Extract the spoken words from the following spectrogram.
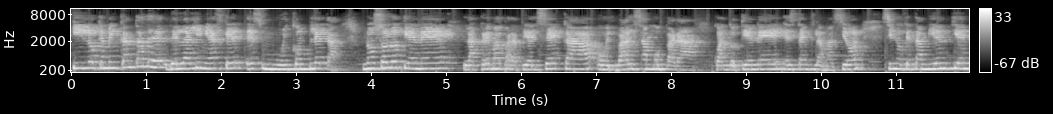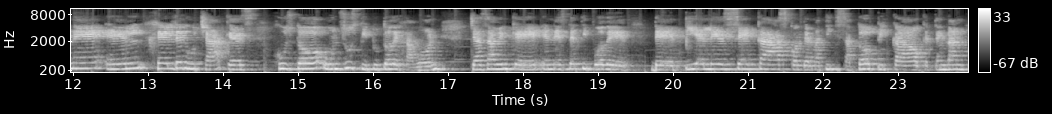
Y lo que me encanta de, la línea es que es muy completa. No solo tiene la crema para piel seca o el bálsamo para cuando tiene esta inflamación, sino que también tiene el gel de ducha, que es justo un sustituto de jabón. Ya saben que en este tipo de de pieles secas con dermatitis atópica o que tengan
